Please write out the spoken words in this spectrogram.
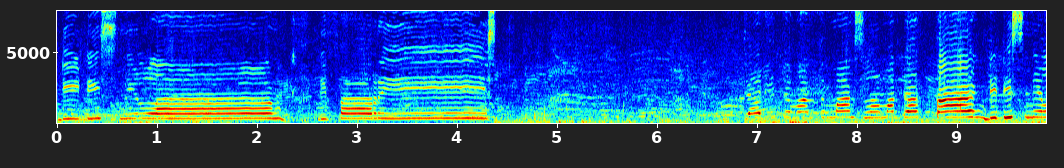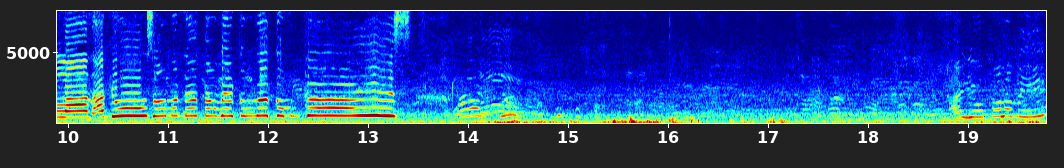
di Disneyland di Paris. Jadi teman-teman selamat datang di Disneyland. Aduh, selamat datang, welcome, welcome guys. Ayo follow me.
